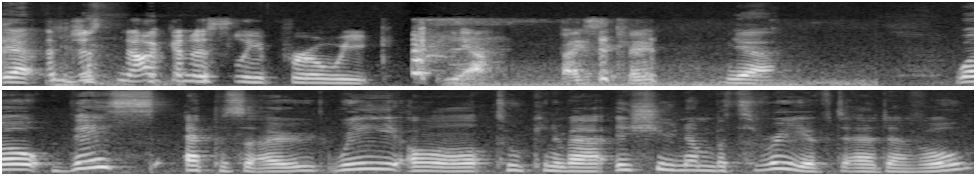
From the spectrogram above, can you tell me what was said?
yeah, I'm just not gonna sleep for a week. yeah, basically. yeah. Well, this episode we are talking about issue number three of Daredevil,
